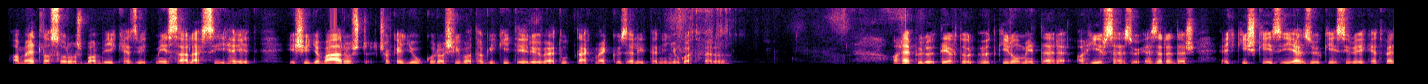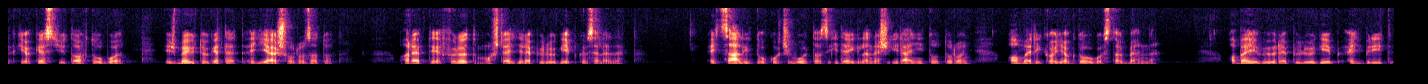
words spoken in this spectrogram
a Metla szorosban véghez vitt mészállás szíhelyét, és így a várost csak egy jókora sivatagi kitérővel tudták megközelíteni nyugat felől. A repülőtértől 5 kilométerre a hírszerző ezredes egy kis kézi jelzőkészüléket vett ki a kesztyűtartóból, és beütögetett egy jelsorozatot. A reptér fölött most egy repülőgép közeledett. Egy szállítókocsi volt az ideiglenes irányítótorony, amerikaiak dolgoztak benne. A bejövő repülőgép egy brit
